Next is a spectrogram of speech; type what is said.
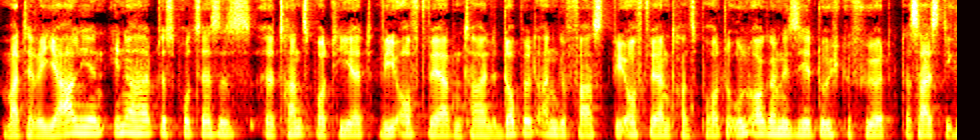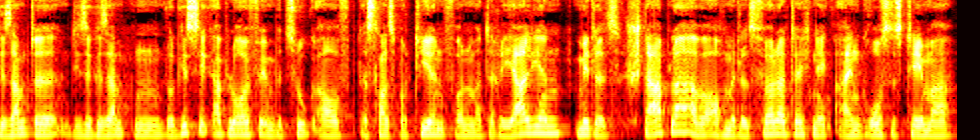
Materialien innerhalb des Prozesses äh, transportiert, wie oft werden Teile doppelt angefasst, wie oft werden Transporte unorganisiert durchgeführt. Das heißt, die gesamte, diese gesamten Logistikabläufe in Bezug auf das Transportieren von Materialien mittels Stapler, aber auch mittels Fördertechnik ein großes Thema,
